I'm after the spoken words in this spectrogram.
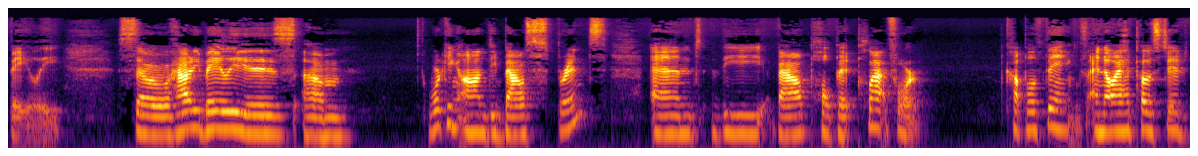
bailey. So howdy bailey is um, working on the bowsprit and the bow pulpit platform couple of things i know i had posted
